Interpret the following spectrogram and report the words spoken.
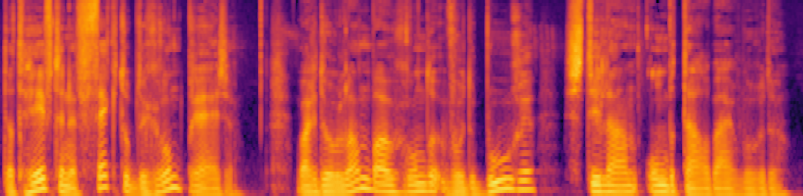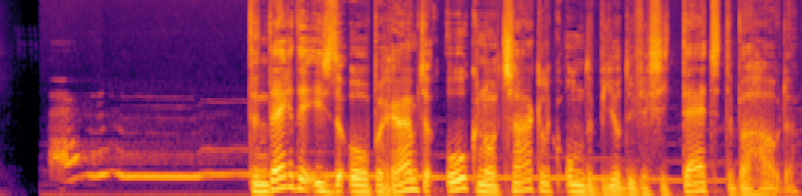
Dat heeft een effect op de grondprijzen, waardoor landbouwgronden voor de boeren stilaan onbetaalbaar worden. Ten derde is de open ruimte ook noodzakelijk om de biodiversiteit te behouden.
